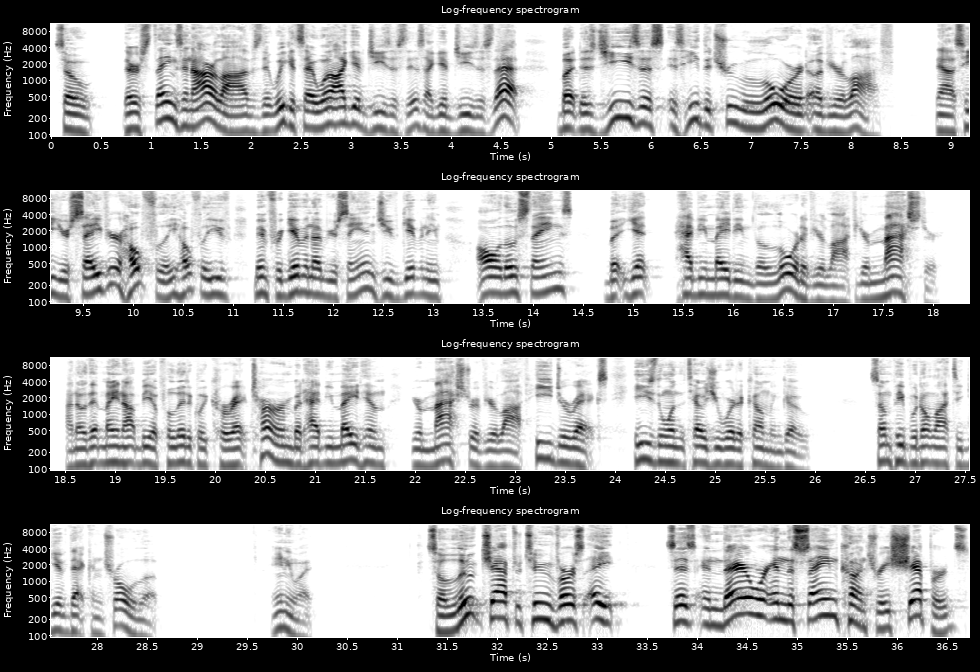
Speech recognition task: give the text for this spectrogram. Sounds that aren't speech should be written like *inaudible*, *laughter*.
So there's things in our lives that we could say, Well, I give Jesus this, I give Jesus that. But does Jesus, is he the true Lord of your life? Now, is he your Savior? Hopefully. Hopefully, you've been forgiven of your sins. You've given him all those things, but yet have you made him the Lord of your life, your master? I know that may not be a politically correct term, but have you made him your master of your life? He directs, he's the one that tells you where to come and go. Some people don't like to give that control up. Anyway, so Luke chapter 2, verse 8 says, And there were in the same country shepherds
